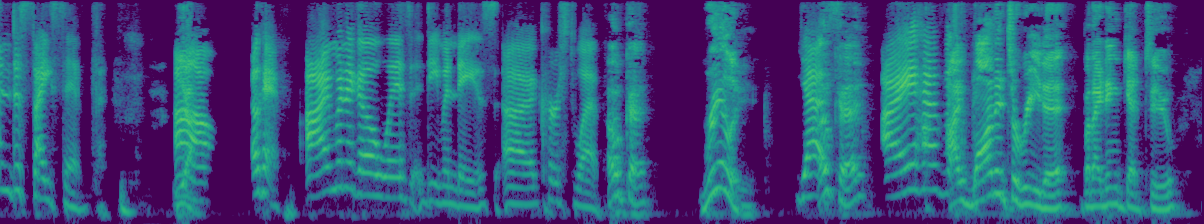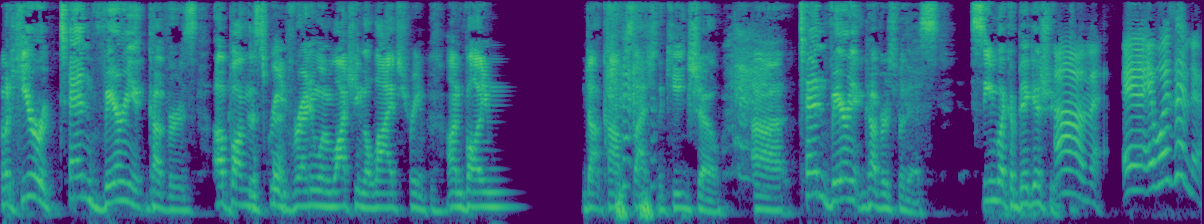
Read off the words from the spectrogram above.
undecisive. Yeah. Um, okay, I'm gonna go with Demon Days, uh, Cursed Web. Okay. Really? Yes. Okay. I have. I wanted to read it, but I didn't get to. But here are 10 variant covers up on the screen for anyone watching the live stream on volume.com slash the Keeg show. Uh, 10 variant covers for this. Seemed like a big issue. Um, it, it wasn't.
